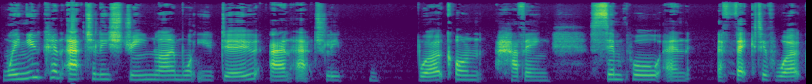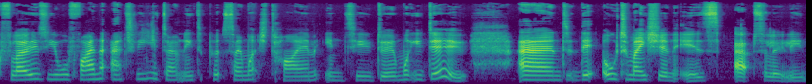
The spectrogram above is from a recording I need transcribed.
When you can actually streamline what you do and actually work on having simple and effective workflows, you will find that actually you don't need to put so much time into doing what you do. And the automation is absolutely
